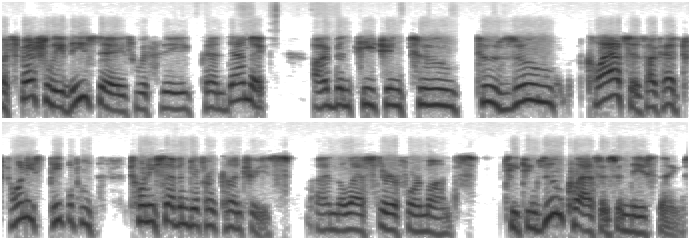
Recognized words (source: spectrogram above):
Especially these days with the pandemic, I've been teaching two, two Zoom classes. I've had 20 people from 27 different countries in the last three or four months teaching Zoom classes in these things.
